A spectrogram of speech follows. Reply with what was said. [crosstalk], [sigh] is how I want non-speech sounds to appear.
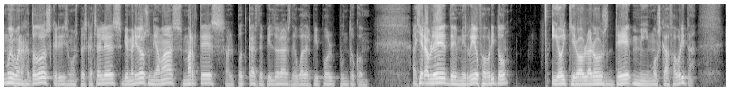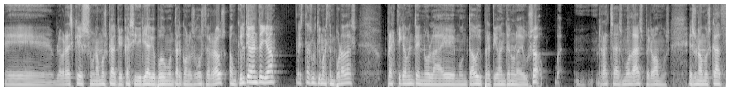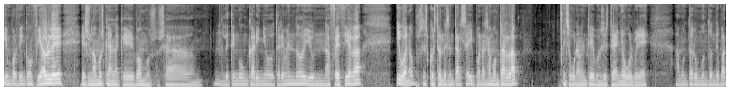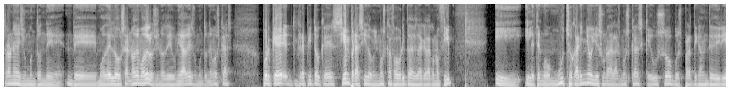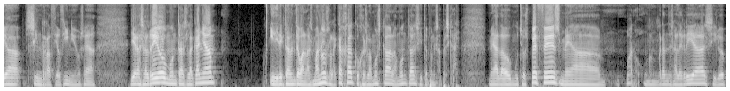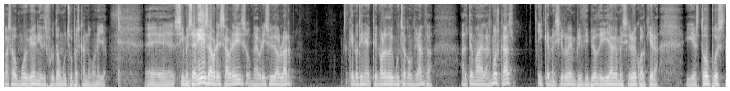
Muy buenas a todos, queridísimos pescachailes. Bienvenidos un día más, martes, al podcast de píldoras de waterpeople.com. Ayer hablé de mi río favorito y hoy quiero hablaros de mi mosca favorita. Eh, la verdad es que es una mosca que casi diría que puedo montar con los ojos cerrados, aunque últimamente ya, estas últimas temporadas, prácticamente no la he montado y prácticamente no la he usado rachas, modas, pero vamos, es una mosca 100% confiable, es una mosca en la que, vamos, o sea, le tengo un cariño tremendo y una fe ciega. Y bueno, pues es cuestión de sentarse y ponerse a montarla. Y seguramente, pues este año volveré a montar un montón de patrones y un montón de, de modelos, o sea, no de modelos, sino de unidades, un montón de moscas. Porque repito que siempre ha sido mi mosca favorita desde que la conocí y, le tengo mucho cariño y es una de las moscas que uso pues prácticamente diría sin raciocinio. O sea, llegas al río, montas la caña y directamente van las manos a la caja, coges la mosca, la montas y te pones a pescar. Me ha dado muchos peces, me ha... bueno, grandes alegrías y lo he pasado muy bien y he disfrutado mucho pescando con ella. Eh, si me seguís, sabréis, sabréis o me habréis oído hablar que no, tiene, que no le doy mucha confianza al tema de las moscas, y que me sirve, en principio diría que me sirve cualquiera. Y esto pues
